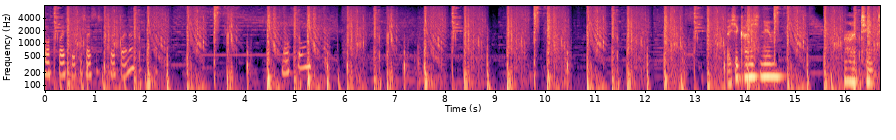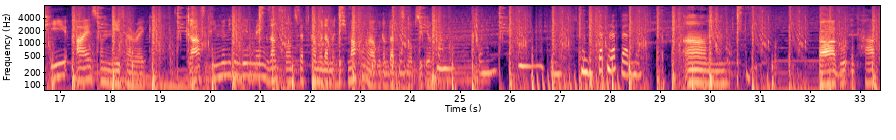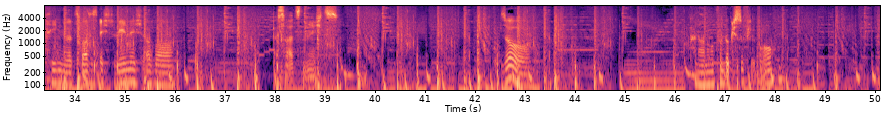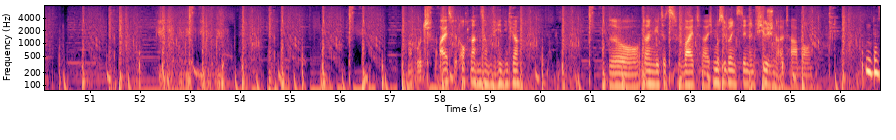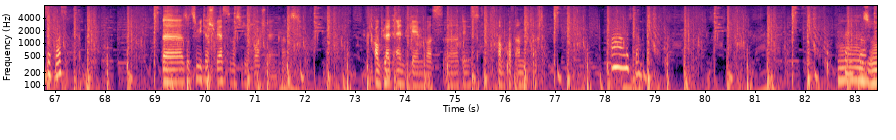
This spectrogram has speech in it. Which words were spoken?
brauche zwei Stück, das heißt zwei Steine. More Stone. Welche kann ich nehmen? Ah, TNT, Eis und Netherrack. Gras kriegen wir nicht in den Mengen. Sandstone Steps können wir damit nicht machen. Na gut, dann bleibt es nur Obsidian. Das könnte Captain Rap werden hier. Ähm. Ja, gut, ein paar kriegen wir. Zwar ist es echt wenig, aber. Besser als nichts. So. Keine Ahnung, ob wir wirklich so viel brauchen. Eis wird auch langsam weniger. So, dann geht es jetzt weiter. Ich muss übrigens den Infusion-Altar bauen. Und das ist was? Äh, so ziemlich das Schwerste, was du dir vorstellen kannst. Komplett Endgame, was äh, Dings Formcraft anbetrifft. Ah, alles klar. Ah, so.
